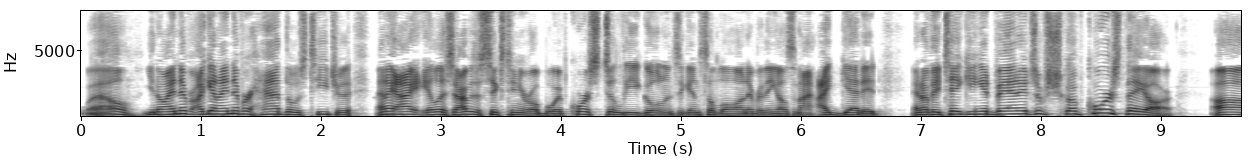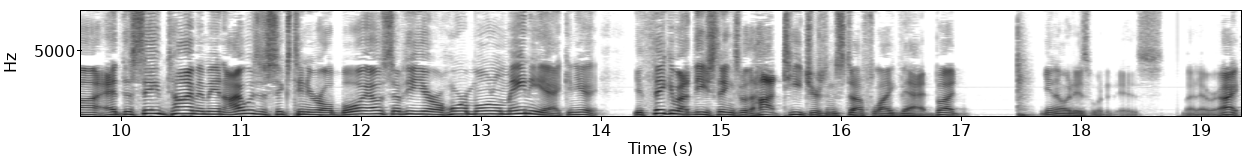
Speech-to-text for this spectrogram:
Well, you know, I never again, I never had those teachers. And I, I listen, I was a 16 year old boy. Of course, it's illegal and it's against the law and everything else. And I, I get it. And are they taking advantage of? Of course they are. Uh, at the same time, I mean, I was a 16 year old boy. I was 70 year a hormonal maniac, and you you think about these things with hot teachers and stuff like that. But you know, it is what it is. Whatever. All right.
